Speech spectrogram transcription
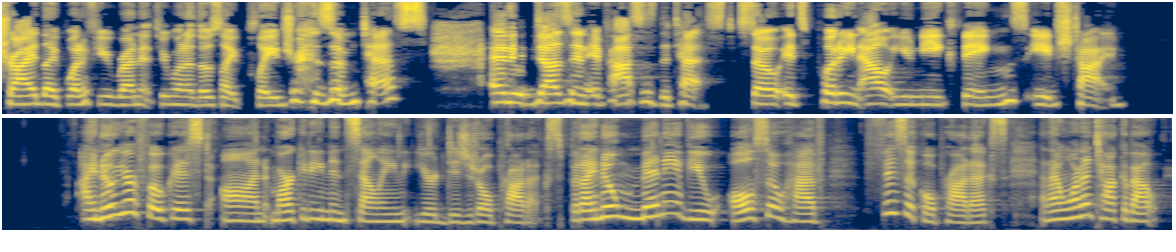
tried like, what if you run it through one of those like plagiarism tests and it doesn't, it passes the test. So it's putting out unique things each time. I know you're focused on marketing and selling your digital products, but I know many of you also have physical products, and I want to talk about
